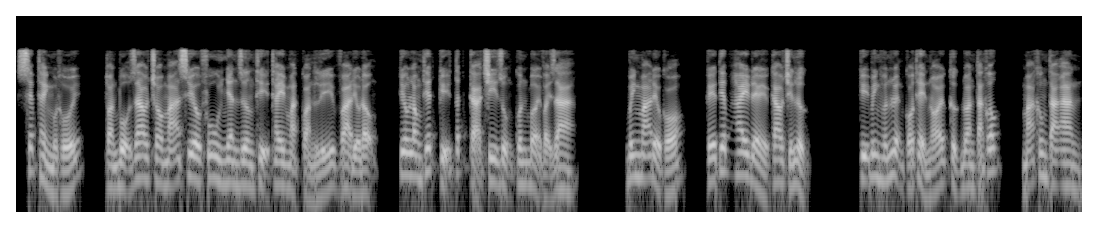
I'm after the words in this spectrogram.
xếp thành một khối, toàn bộ giao cho mã siêu phu nhân dương thị thay mặt quản lý và điều động, tiêu long thiết kỵ tất cả chi dụng quân bởi vậy ra. Binh mã đều có, kế tiếp hay đề cao chiến lược. Kỵ binh huấn luyện có thể nói cực đoan tàn khốc, mã không ta an,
